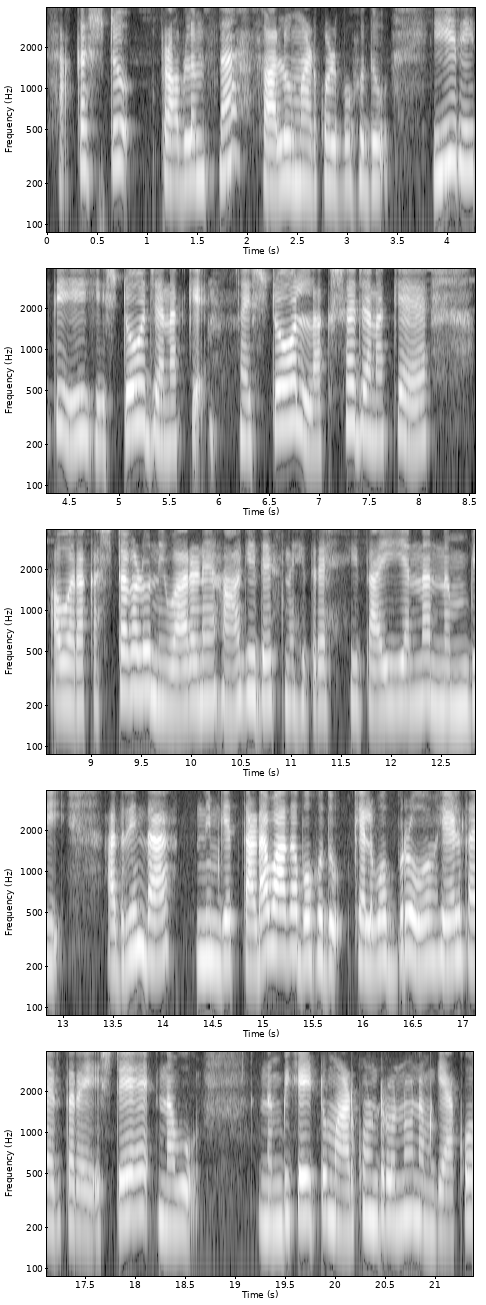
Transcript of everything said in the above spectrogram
ಸಾಕಷ್ಟು ಪ್ರಾಬ್ಲಮ್ಸ್ನ ಸಾಲ್ವ್ ಮಾಡಿಕೊಳ್ಬಹುದು. ಈ ರೀತಿ ಎಷ್ಟೋ ಜನಕ್ಕೆ, ಎಷ್ಟೋ ಲಕ್ಷ ಜನಕ್ಕೆ ಅವರ ಕಷ್ಟಗಳು ನಿವಾರಣೆ ಆಗಿದೆ ಸ್ನೇಹಿತರೆ, ಈ ತಾಯಿಯನ್ನು ನಂಬಿ. ಅದರಿಂದ ನಿಮಗೆ ತಡವಾಗಬಹುದು. ಕೆಲವೊಬ್ಬರು ಹೇಳ್ತಾ ಇರ್ತಾರೆ, ಎಷ್ಟೇ ನಾವು ನಂಬಿಕೆ ಇಟ್ಟು ಮಾಡಿಕೊಂಡ್ರೂ ನಮ್ಗೆ ಯಾಕೋ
